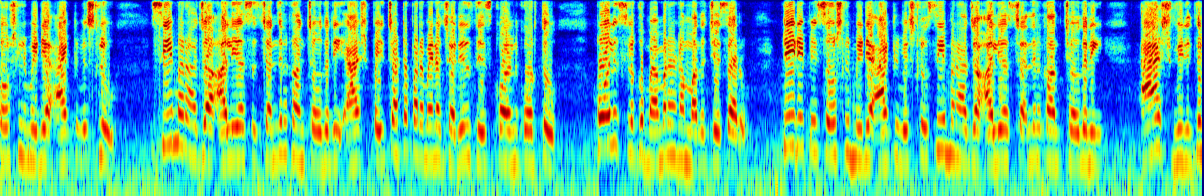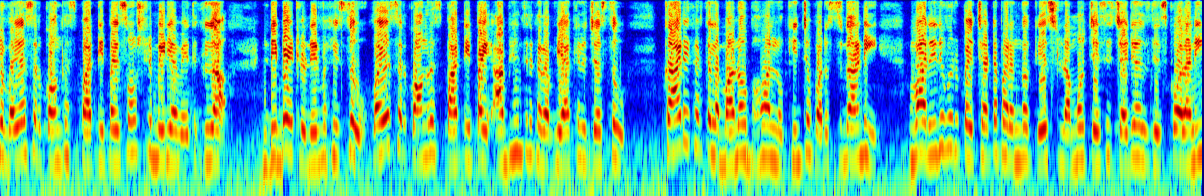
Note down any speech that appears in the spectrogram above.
సోషల్ మీడియా యాక్టివిస్టులు సీమరాజా అలియాస్ చంద్రకాంత్ చౌదరి యాష్ పై చట్టపరమైన చర్యలు తీసుకోవాలని కోరుతూ పోలీసులకు మెమరాండం చేశారు టీడీపీ సోషల్ మీడియా యాక్టివిస్టులు సీమరాజా అలియాస్ చంద్రకాంత్ చౌదరి యాష్ వీరిద్దరు వైఎస్సార్ కాంగ్రెస్ పార్టీపై సోషల్ మీడియా వేదికగా డిబేట్లు నిర్వహిస్తూ వైఎస్సార్ కాంగ్రెస్ పార్టీపై అభ్యంతరకర వ్యాఖ్యలు చేస్తూ కార్యకర్తల మనోభావాలను కించపరుస్తున్నారని వారిరువురిపై చట్టపరంగా కేసులు నమోదు చేసి చర్యలు తీసుకోవాలని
